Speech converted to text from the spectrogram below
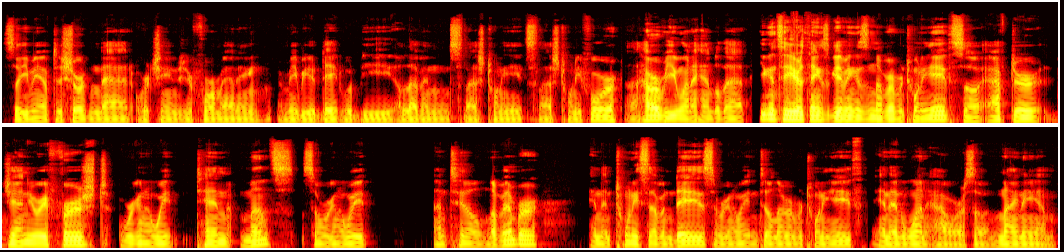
So you may have to shorten that or change your formatting. Or maybe your date would be 11 slash 28 slash 24. Uh, however you want to handle that. You can see here Thanksgiving is November 28th. So after January 1st, we're going to wait 10 months. So we're going to wait until November and then 27 days. So we're going to wait until November 28th and then one hour. So 9 a.m.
